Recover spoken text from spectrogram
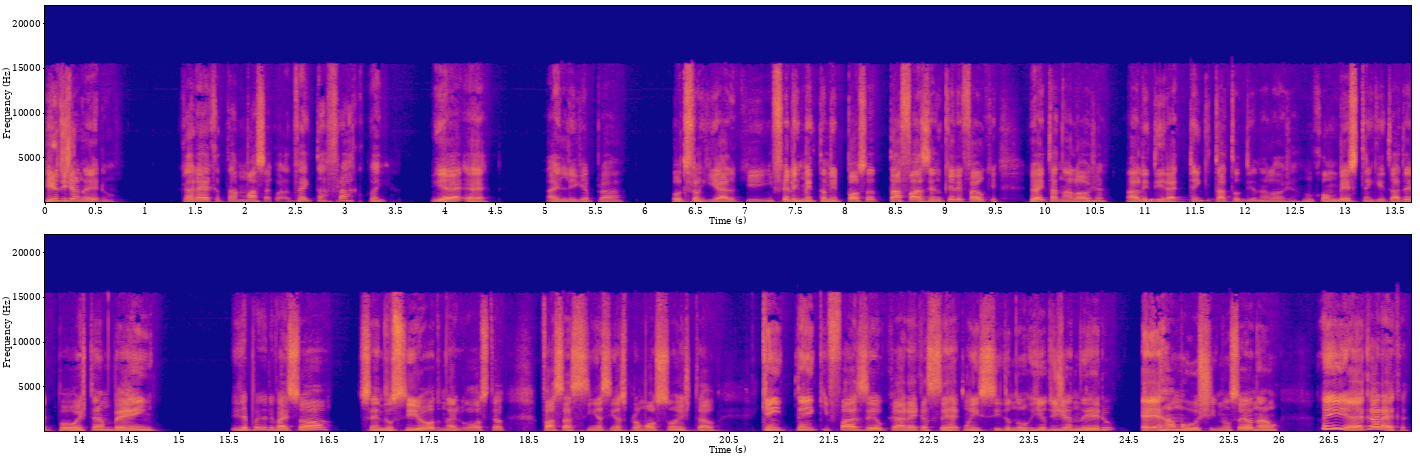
Rio de Janeiro. Careca, tá massa agora. Véi, tá fraco, aí. E é, é. Aí liga pra outro franqueado que, infelizmente, também possa estar tá fazendo o que ele faz. O que? Véi, tá na loja ali direto. Tem que estar todo dia na loja. No começo tem que estar, depois também. E depois ele vai só sendo o CEO do negócio, tal, faça assim, assim, as promoções e tal. Quem tem que fazer o careca ser reconhecido no Rio de Janeiro é Ramushi, não sou eu não. E é, careca.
